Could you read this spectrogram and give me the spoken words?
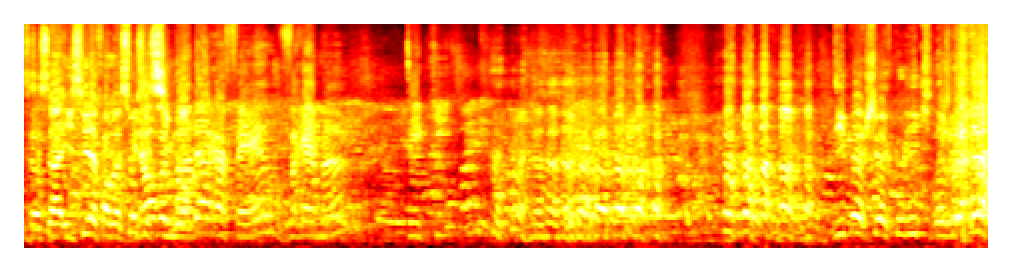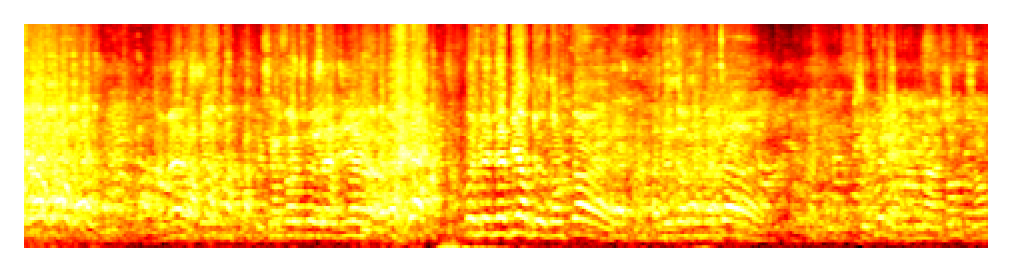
C'est ça, ici la formation c'est va six mois. demander à Raphaël, vraiment, t'es qui? Dis pas, je suis alcoolique. Non, je... J'ai pas chose à dire. Moi, je mets de la bière dans le pain euh, à 2h du matin. C'est quoi la vie de boulanger, disons?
